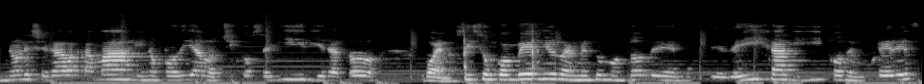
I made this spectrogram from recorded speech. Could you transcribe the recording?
no les llegaba jamás y no podían los chicos seguir y era todo. Bueno, se hizo un convenio y realmente un montón de, de hijas y hijos de mujeres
